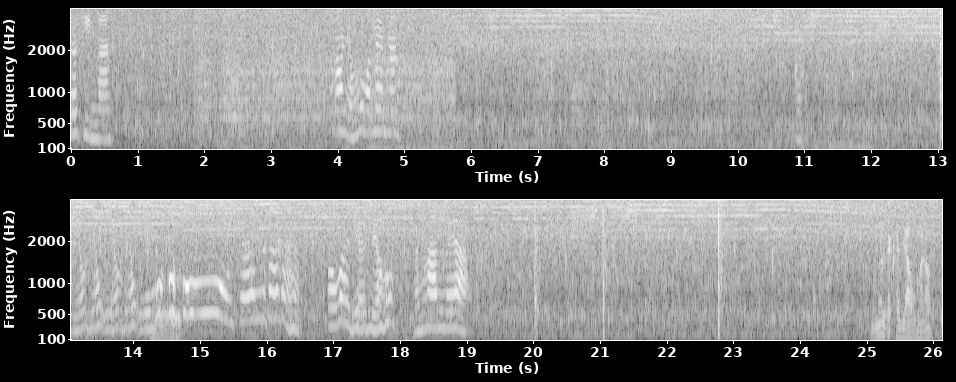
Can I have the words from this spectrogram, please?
จะกินมา อาอย่างพวกมันเล่นฮะเดี๋ยวเดี๋ยวเดี๋ยวเดี๋ยวโอ้โหเกินอะเพราะว่าเดี๋ยวเดี๋ยวมาทันเลยอะมันน่าจะเขย่ามาเนาะ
